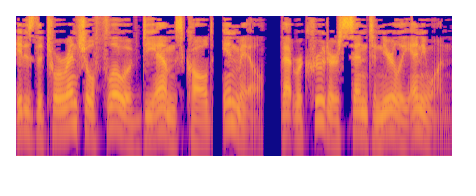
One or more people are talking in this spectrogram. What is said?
It is the torrential flow of DMs called InMail that recruiters send to nearly anyone.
